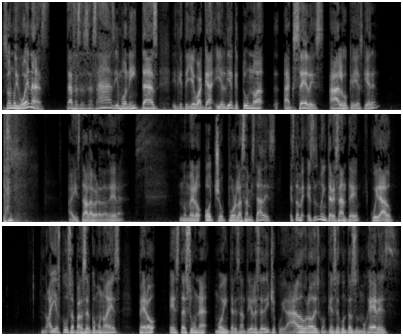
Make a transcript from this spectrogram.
son muy buenas, bien bonitas, y que te llevo acá, y el día que tú no accedes a algo que ellas quieren, ahí está la verdadera. Número 8, por las amistades. Esta, esta es muy interesante, ¿eh? Cuidado. No hay excusa para ser como uno es, pero esta es una muy interesante. Yo les he dicho, cuidado, bros, con quién se juntan sus mujeres.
